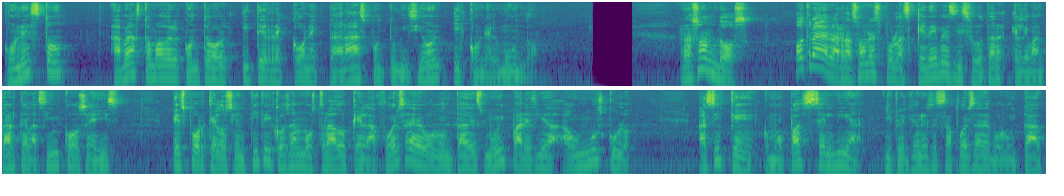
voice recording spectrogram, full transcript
Con esto habrás tomado el control y te reconectarás con tu misión y con el mundo. Razón 2. Otra de las razones por las que debes disfrutar el levantarte a las 5 o 6 es porque los científicos han mostrado que la fuerza de voluntad es muy parecida a un músculo. Así que, como pases el día y flexiones esa fuerza de voluntad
